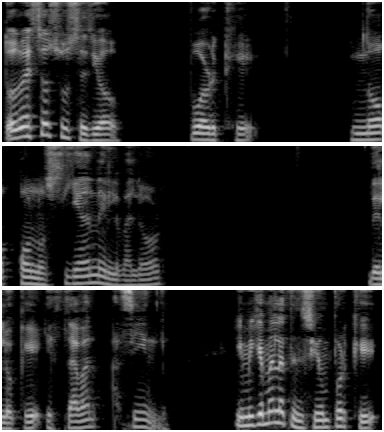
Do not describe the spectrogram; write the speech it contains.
Todo eso sucedió porque no conocían el valor de lo que estaban haciendo. Y me llama la atención porque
